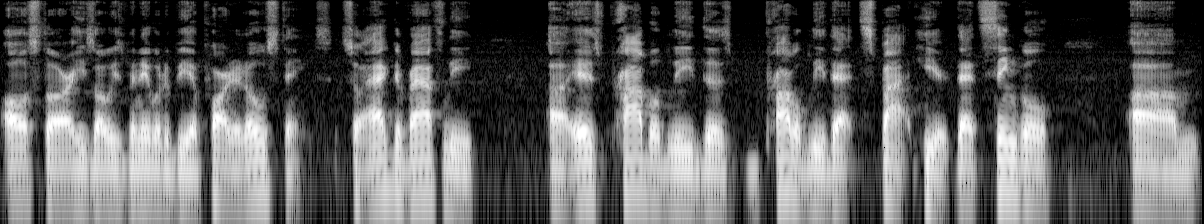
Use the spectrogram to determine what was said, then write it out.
All Star. He's always been able to be a part of those things. So active athlete uh, is probably the probably that spot here, that single um,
